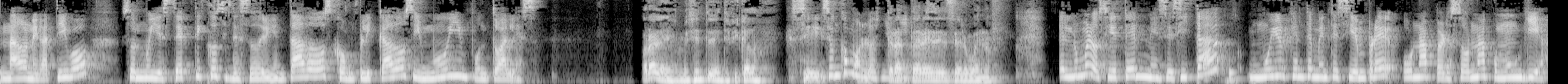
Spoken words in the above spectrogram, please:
nada negativo, son muy escépticos y desorientados, complicados y muy impuntuales. Órale, me siento identificado. Sí, son como los ñoñitos. Trataré de ser bueno. El número 7 necesita muy urgentemente siempre una persona como un guía.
